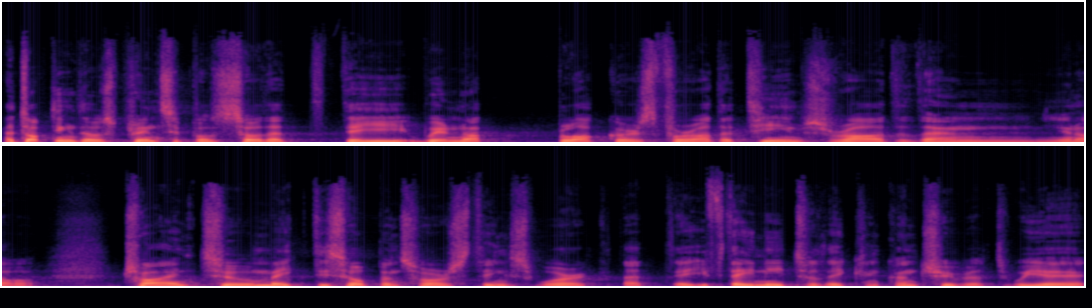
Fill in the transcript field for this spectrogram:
adopting those principles so that they, we're not blockers for other teams rather than you know trying to make these open source things work that they, if they need to they can contribute. We uh,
